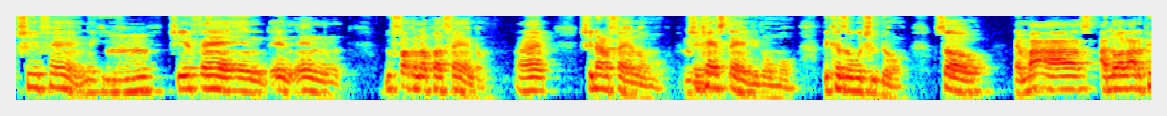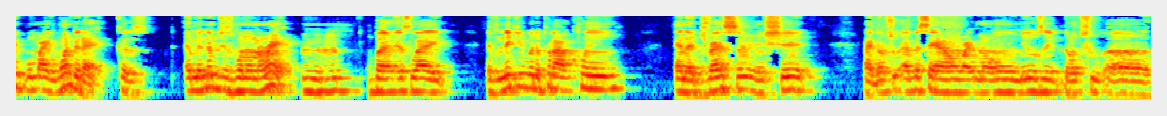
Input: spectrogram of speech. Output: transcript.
she a fan, Nikki. She a fan, and, and and you fucking up her fandom. All right, she not a fan no more. She Yeah. can't stand you no more because of what you're doing. So, in my eyes, I know a lot of people might wonder that because Eminem just went on a rant. Mm-hmm. But it's like if Nicki would have put out Queen and address her and shit, like don't you ever say I don't write my own music. Don't you uh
